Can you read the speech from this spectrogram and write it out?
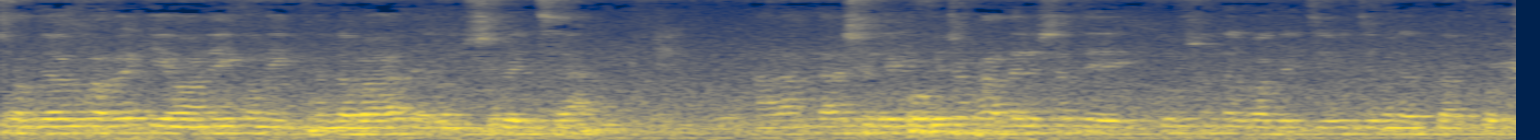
শ্রদ্ধা ফাদারকে অনেক অনেক ধন্যবাদ এবং শুভেচ্ছা। আর আমরা আসলে পবিত্র ফাদারের সাথে খুব সুন্দরভাবে জীবন জীবনে প্রাপ্ত করব।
